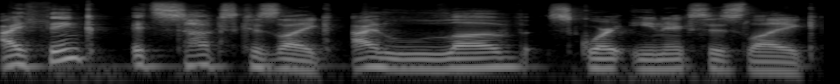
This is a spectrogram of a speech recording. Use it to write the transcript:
I think it sucks because like I love Square Enix's like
